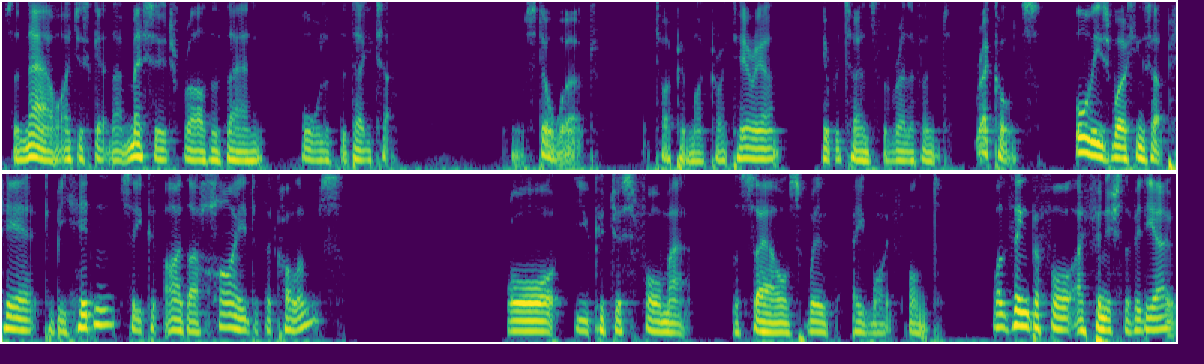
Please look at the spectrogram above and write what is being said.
So now I just get that message rather than all of the data. It'll still work. If I type in my criteria, it returns the relevant records. All these workings up here can be hidden, so you could either hide the columns or you could just format the cells with a white font. One thing before I finish the video,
